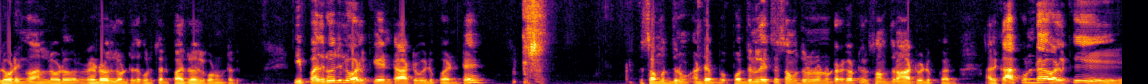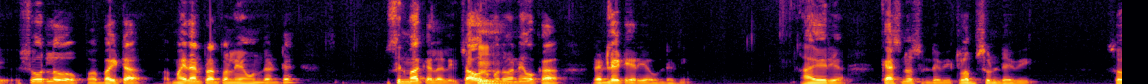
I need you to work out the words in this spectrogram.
లోడింగ్ అన్లోడ్ రెండు రోజులు ఉంటుంది కొంచెం పది రోజులు కూడా ఉంటుంది. ఈ పది రోజులు వాళ్ళకి ఏంటి ఆట విడుపు అంటే సముద్రం అంటే పొద్దున్న లేస్తే సముద్రంలో ఉంటారు కాబట్టి సముద్రం ఆట విడుపు కాదు. అది కాకుండా వాళ్ళకి షోర్లో బయట మైదాన ప్రాంతంలో ఏముందంటే సినిమాకి వెళ్ళాలి. చావుల మధు అనే ఒక రెడ్ లైట్ ఏరియా ఉండేది. ఆ ఏరియా. క్యాసినోస్ ఉండేవి క్లబ్స్ ఉండేవి. సో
